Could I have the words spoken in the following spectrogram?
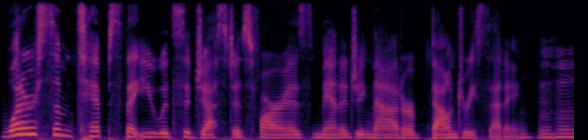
What are some tips that you would suggest as far as managing that or boundary setting? Mm-hmm.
